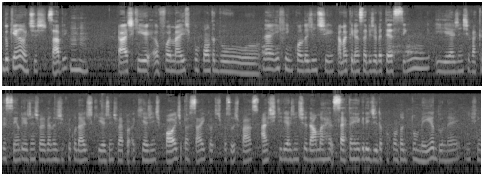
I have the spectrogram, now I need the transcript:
do que antes, sabe? Uhum. Eu acho que foi mais por conta do. Né, enfim, quando a gente é uma criança LGBT assim e a gente vai crescendo e a gente vai vendo as dificuldades que a gente, vai, que a gente pode passar e que outras pessoas passam, acho que a gente dá uma certa regredida por conta do medo, né? Enfim.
